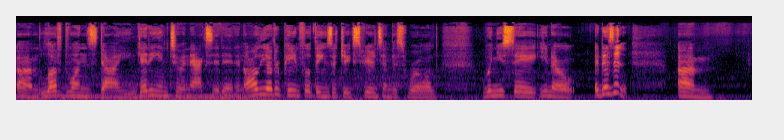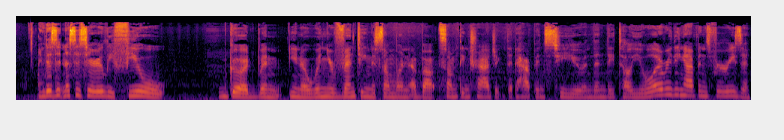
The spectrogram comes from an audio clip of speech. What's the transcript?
um, loved ones dying getting into an accident and all the other painful things that you experience in this world. When you say you know it doesn't um it does it necessarily feel good when you know when you're venting to someone about something tragic that happens to you and then they tell you well everything happens for a reason.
